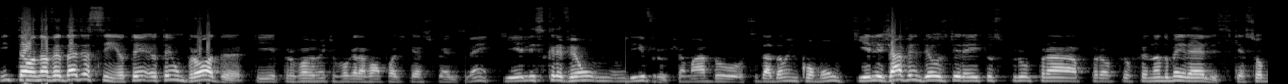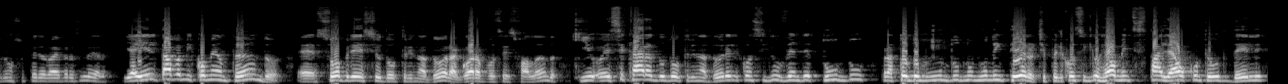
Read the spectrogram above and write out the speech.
Então, na verdade, assim, eu tenho, eu tenho um brother, que provavelmente eu vou gravar um podcast com ele também, que ele escreveu um, um livro chamado Cidadão em Comum, que ele já vendeu os direitos pro, pra, pro, pro Fernando Meirelles, que é sobre um super-herói brasileiro. E aí ele tava me comentando é, sobre esse o Doutrinador, agora vocês falando, que esse cara do Doutrinador, ele conseguiu vender tudo pra todo mundo no mundo inteiro. Tipo, ele conseguiu realmente espalhar o conteúdo dele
